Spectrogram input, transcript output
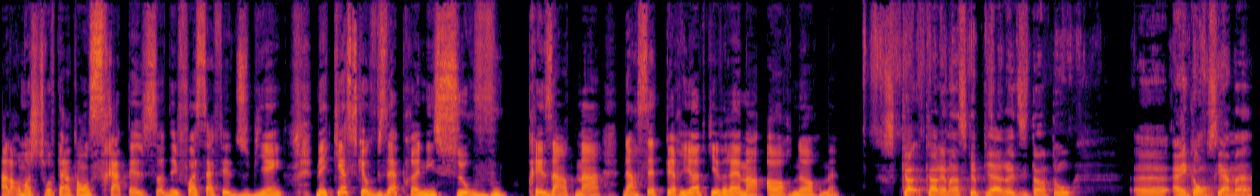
Alors moi, je trouve que quand on se rappelle ça, des fois, ça fait du bien. Mais qu'est-ce que vous apprenez sur vous présentement dans cette période qui est vraiment hors norme? Carrément ce que Pierre a dit tantôt, euh, inconsciemment,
